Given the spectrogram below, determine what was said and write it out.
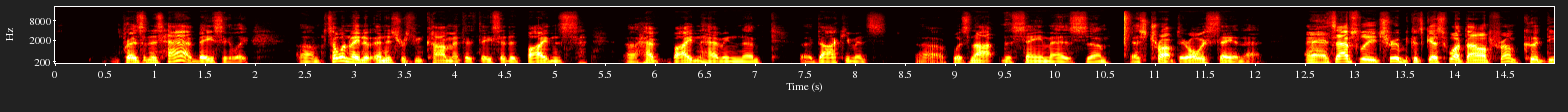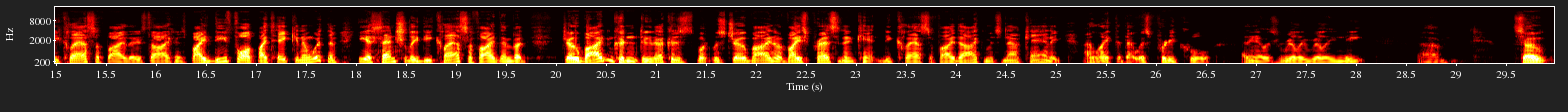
presidents have basically? Um, someone made an interesting comment that they said that Biden's uh, have Biden having um, uh, documents uh, was not the same as um, as Trump. They're always saying that, and it's absolutely true because guess what? Donald Trump could declassify those documents by default by taking them with him. He essentially declassified them, but Joe Biden couldn't do that because what was Joe Biden? A vice president can't declassify documents. Now can he? I liked it. That was pretty cool. I think that was really really neat. Um, so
